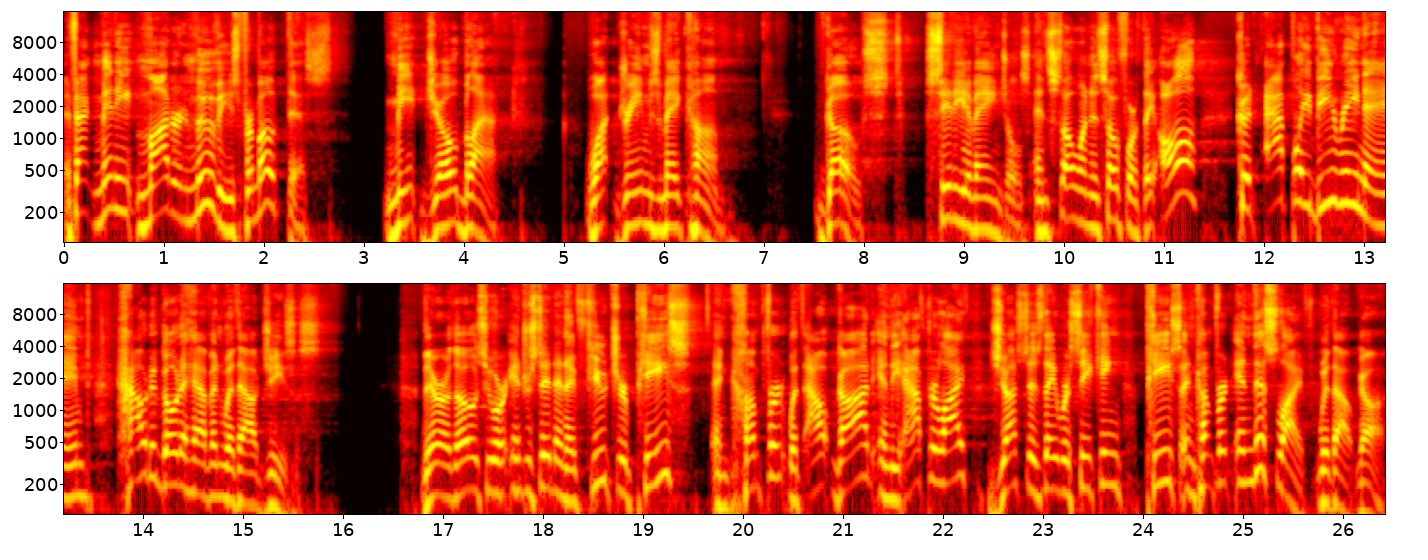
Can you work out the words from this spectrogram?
In fact, many modern movies promote this. Meet Joe Black, What Dreams May Come, Ghost, City of Angels, and so on and so forth. They all could aptly be renamed How to Go to Heaven Without Jesus. There are those who are interested in a future peace and comfort without God in the afterlife, just as they were seeking peace and comfort in this life without God.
